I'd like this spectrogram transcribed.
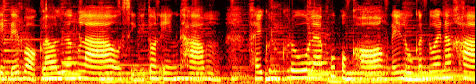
ด็กๆ ได้บอกเล่าเรื่องราว สิ่งที่ตนเองทำให้คุณครูและผู้ปกครองได้รู้กันด้วยนะคะ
